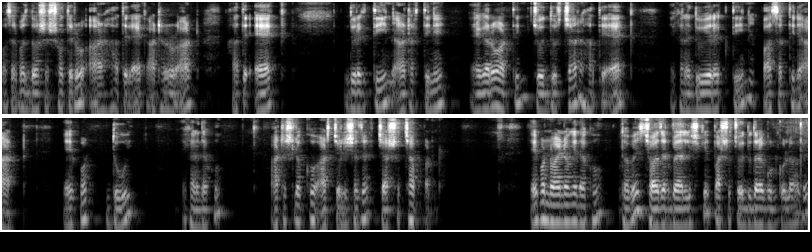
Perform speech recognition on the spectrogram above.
পাঁচ আর পাঁচ, দশ, আর সতেরো, আর হাতের এক আঠারোর আট, হাতে এক, দুই, এক, তিন, আট আর তিনে এগারো আর তিন চোদ্দোর চার, হাতে এক, এখানে দুইয়ের এক, তিন, পাঁচ আর তিনে আট, এরপর দুই, এখানে দেখো, আঠাশ লক্ষ আটচল্লিশ হাজার চারশো ছাপ্পান্ন। এরপর নয় নঙে দেখো, তবে ছ হাজার বিয়াল্লিশকে পাঁচশো চোদ্দ দ্বারা গুণ করলে হবে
